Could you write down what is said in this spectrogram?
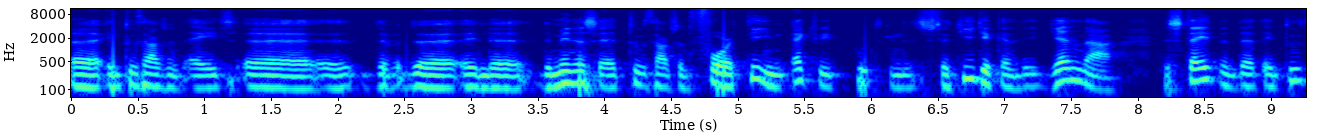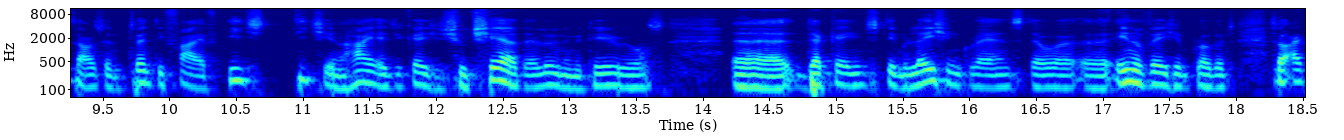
in 2008. the, the, in the, the minister 2014 actually put in the strategic and the agenda the statement that in 2025 each teacher in higher education should share their learning materials. Uh, there came stimulation grants, there were uh, innovation programs. So I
